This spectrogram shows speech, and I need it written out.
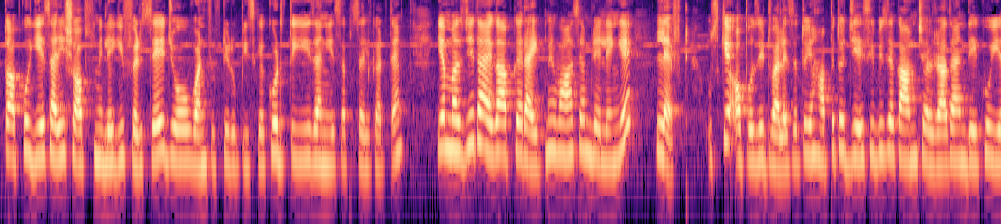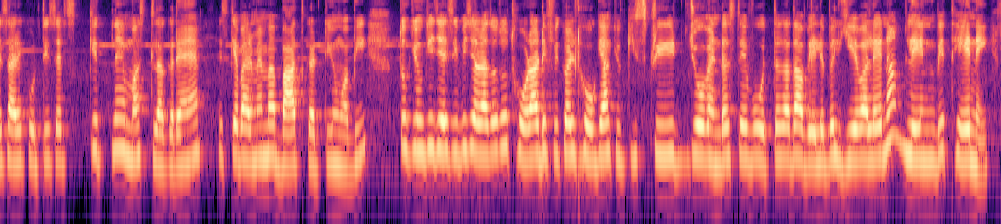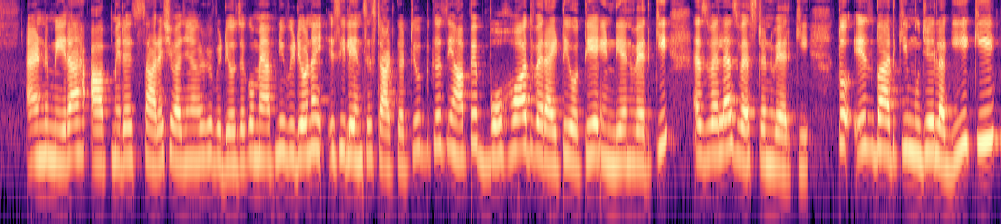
तो आपको ये सारी शॉप्स मिलेगी फिर से, जो वन फिफ्टी रुपीज़ के कुर्तीज़ एंड ये सब सेल करते हैं। ये मस्जिद आएगा आपके राइट में, वहाँ से हम ले लेंगे लेफ़्ट उसके ऑपोजिट वाले से। तो यहाँ पे तो जेसीबी से काम चल रहा था एंड देखो ये सारे कुर्ती सेट्स कितने मस्त लग रहे हैं। इसके बारे में मैं बात करती हूँ अभी। तो क्योंकि जेसीबी चल रहा था तो थोड़ा डिफ़िकल्ट हो गया, क्योंकि स्ट्रीट जो वेंडर्स थे, वो इतने ज़्यादा अवेलेबल ये वाले ना लेन भी थे नहीं। एंड मेरा, आप मेरे सारे शिवाजी नगर के वीडियोज़ देखो। मैं अपनी वीडियो ना इसी लेन से स्टार्ट करती हूँ बिकॉज़ यहाँ पे बहुत वेराइटी होती है इंडियन वेयर की as well as western wear की। तो इस बार की मुझे लगी कि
